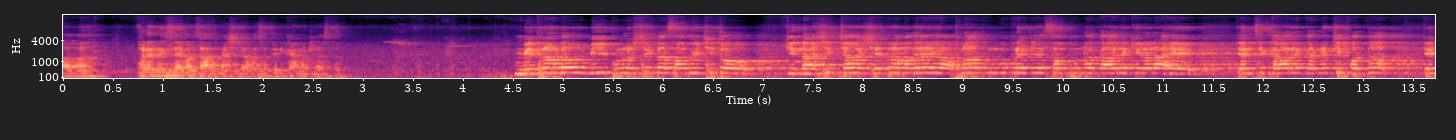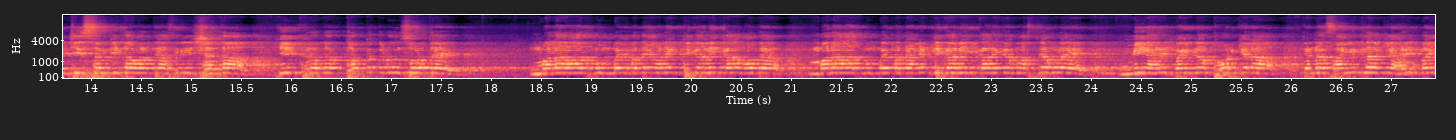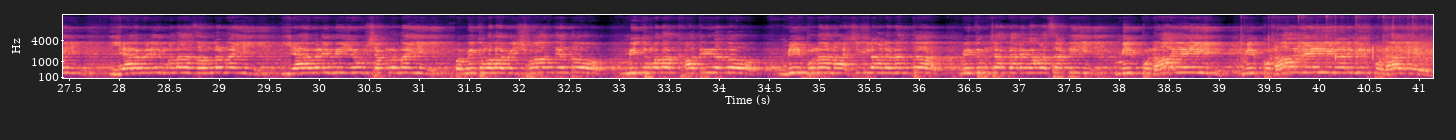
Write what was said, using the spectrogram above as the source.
फडणवीस साहेबांचा आज मॅसेज आला असता काय म्हटलं असतं? मित्रांनो मी पुनश्च एकदा सांगू इच्छितो की नाशिकच्या क्षेत्रामध्ये अफलातून गुपण्याचे संपूर्ण कार्य केलेलं आहे त्यांचे कार्य करण्याची पद्धत त्यांची संगीतावरती असलेली श्रद्धा ही खरं तर थक्ककडून सोडते मला आज मुंबईमध्ये अनेक ठिकाणी काम होतं. मला आज मुंबईमध्ये अनेक ठिकाणी कार्यक्रम असल्यामुळे मी हरीशभाईंना फोन केला. त्यांना सांगितलं की हरीशभाई यावेळी मला जमलं नाही. यावेळी मी येऊ शकलो नाही. पण मी तुम्हाला विश्वास देतो. मी तुम्हाला खात्री देतो. मी पुन्हा नाशिकला आल्यानंतर मी तुमच्या कार्यक्रमासाठी मी पुन्हा येईल मी पुन्हा येईल आणि मी पुन्हा येईल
